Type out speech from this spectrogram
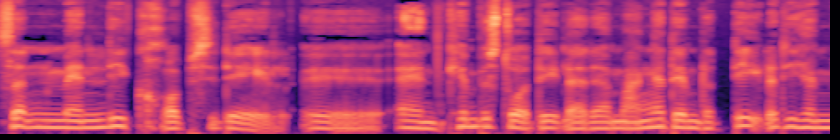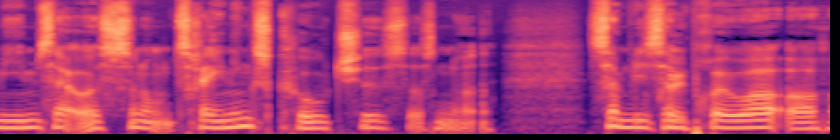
sådan mandlige kropsideal, øh, er en kæmpe stor del af det, og mange af dem, der deler de her memes, er også sådan nogle træningscoaches og sådan noget, som ligesom okay. prøver at,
